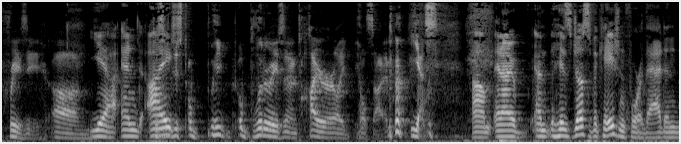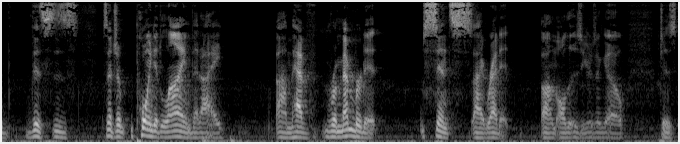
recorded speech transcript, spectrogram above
crazy. Um, Yeah, and he I just he obliterates an entire like hillside. yes, um, and I and his justification for that, and this is such a pointed line that I um, have remembered it since I read it um, all those years ago, which is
